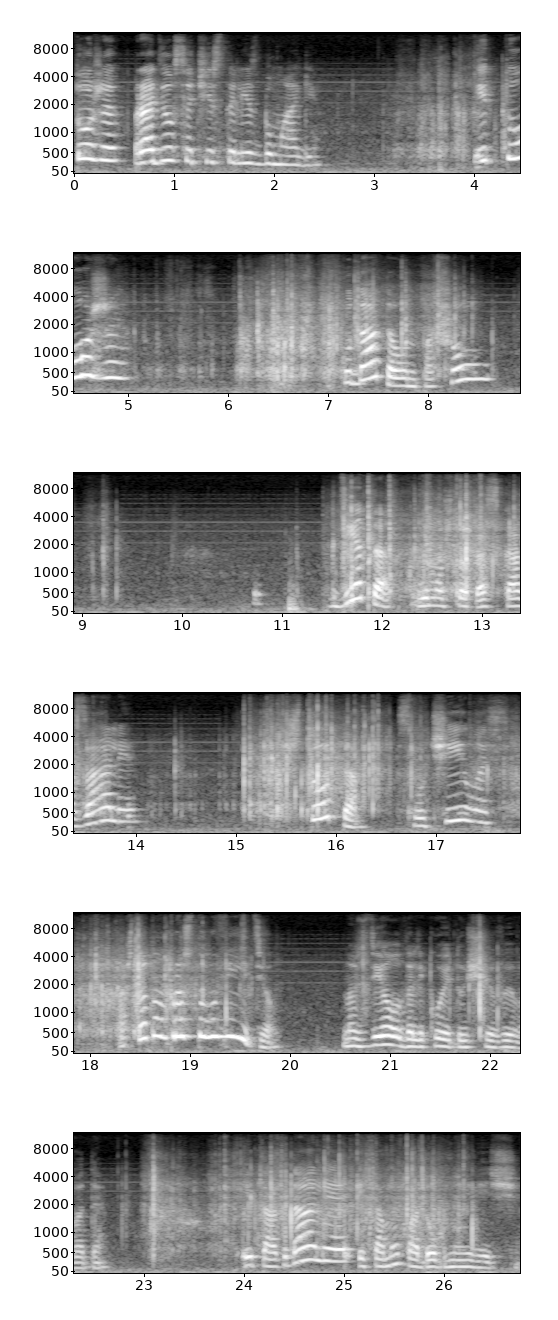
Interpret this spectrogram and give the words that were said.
тоже родился чистый лист бумаги. И тоже куда-то он пошел, где-то ему что-то сказали, что-то случилось, а что-то он просто увидел – но сделал далеко идущие выводы. И так далее, и тому подобные вещи.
